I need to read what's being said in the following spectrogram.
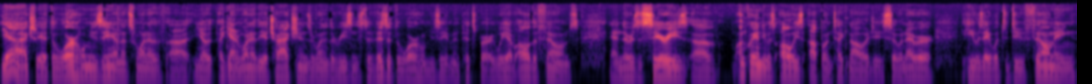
Yeah, actually, at the Warhol Museum, that's one of uh, you know again one of the attractions or one of the reasons to visit the Warhol Museum in Pittsburgh. We have all the films, and there was a series of Uncle Andy was always up on technology, so whenever he was able to do filming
